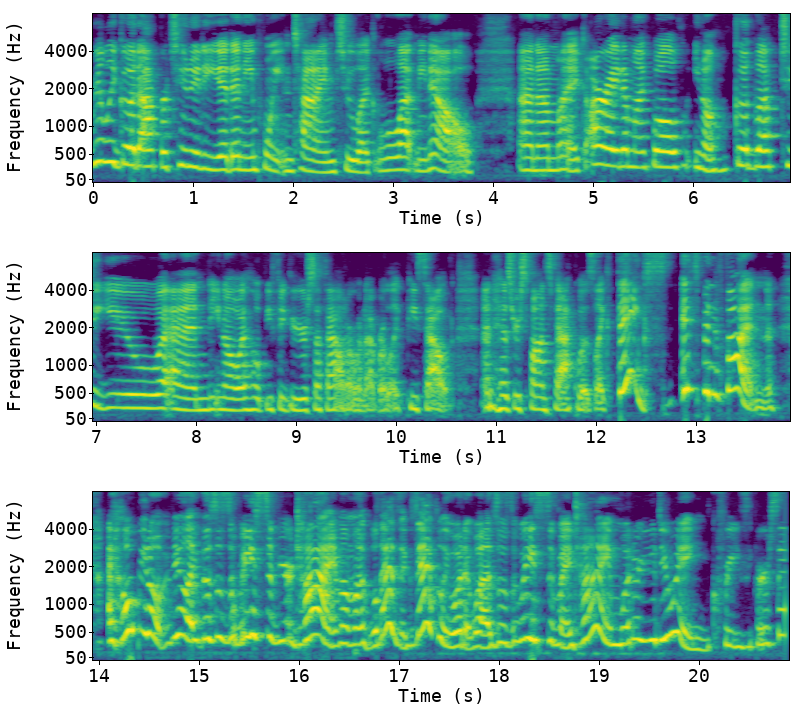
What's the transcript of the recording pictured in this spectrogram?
really good opportunity at any point in time to like let me know. And I'm like, all right. I'm like, well, you know, good luck to you. And, you know, I hope you figure yourself out or whatever. Like, peace out. And his response back was like, thanks. It's been fun. I hope you don't feel like this is a waste of your time. I'm like, well, that's exactly what it was. It was a waste of my time. What are you doing, crazy person?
